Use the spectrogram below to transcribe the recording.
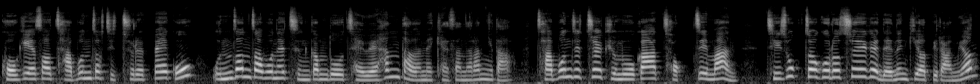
거기에서 자본적 지출을 빼고 운전 자본의 증감도 제외한 다음에 계산을 합니다. 자본 지출 규모가 적지만 지속적으로 수익을 내는 기업이라면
